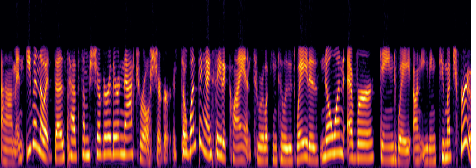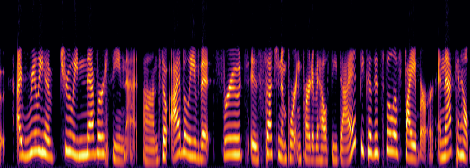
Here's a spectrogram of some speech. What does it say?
Um, and even though it does have some sugar, they're natural sugars. So one thing I say to clients who are looking to lose weight is no one ever gained weight on eating too much fruit. I really have truly never seen that. Um, so I believe that fruit is such an important part of a healthy diet because it's full of fiber and that can help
